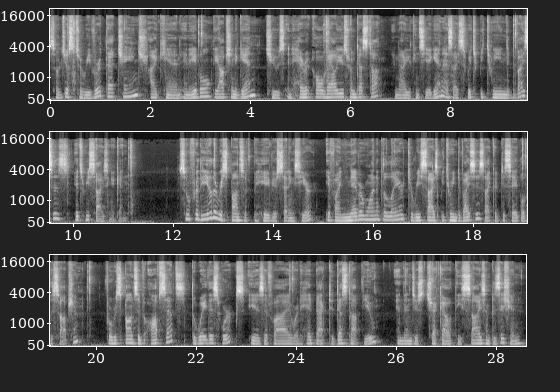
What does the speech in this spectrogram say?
So just to revert that change, I can enable the option again, choose inherit all values from desktop, and now you can see again as I switch between the devices, it's resizing again. So for the other responsive behavior settings here, if I never wanted the layer to resize between devices, I could disable this option. For responsive offsets, the way this works is if I were to head back to desktop view and then just check out the size and position,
